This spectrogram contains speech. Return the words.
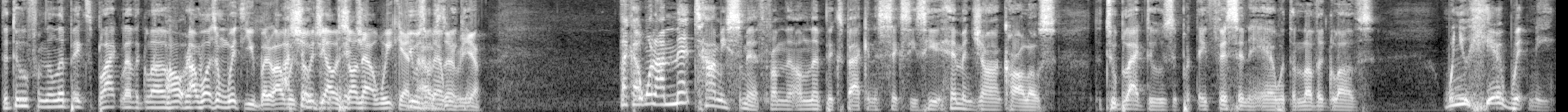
the dude from the Olympics, black leather glove? Oh, I wasn't with you, but I was showed with you. I was on that weekend. You was I on that there, weekend. Like I, when I met Tommie Smith from the Olympics back in the '60s, he, him and John Carlos, the two black dudes that put their fists in the air with the leather gloves. When you hear Whitney,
